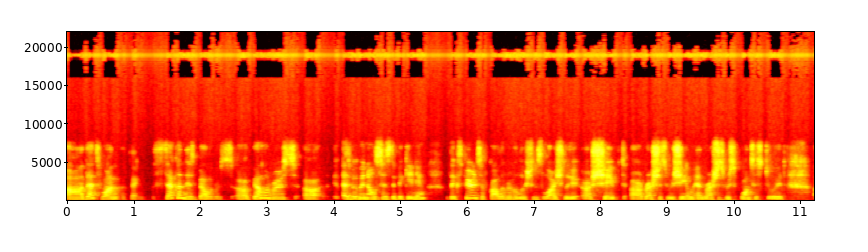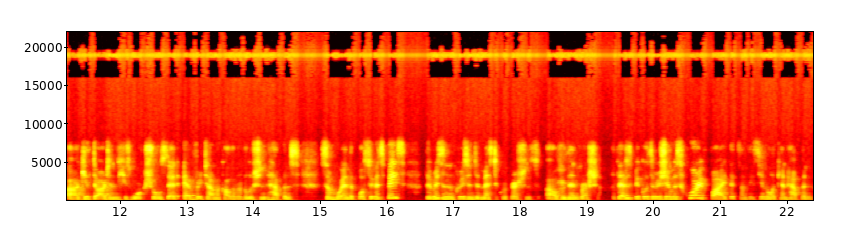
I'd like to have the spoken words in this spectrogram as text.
Uh, that's one thing. Second is Belarus. Uh, Belarus, uh, as we know since the beginning, the experience of color revolutions largely uh, shaped uh, Russia's regime and Russia's responses to it. Uh, Keith Darden, his work shows that every time a color revolution happens somewhere in the post-Soviet space, there is an increase in domestic repressions mm-hmm. within Russia. That is because the regime is horrified that something similar can happen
